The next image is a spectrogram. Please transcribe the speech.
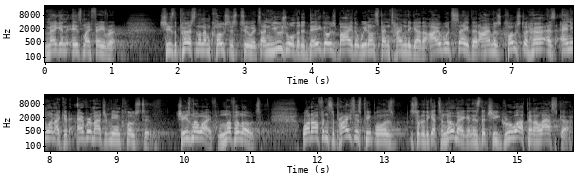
Megan is my favorite. She's the person that I'm closest to. It's unusual that a day goes by that we don't spend time together. I would say that I'm as close to her as anyone I could ever imagine being close to. She's my wife, love her loads. What often surprises people as sort of they get to know Megan is that she grew up in Alaska.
